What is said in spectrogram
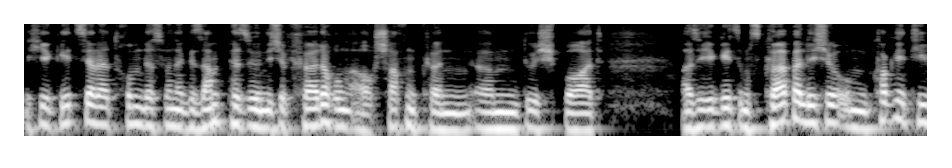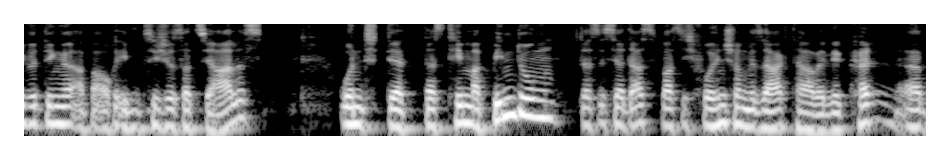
Hier geht es ja darum, dass wir eine gesamtpersönliche Förderung auch schaffen können ähm, durch Sport. Also hier geht es ums Körperliche, um kognitive Dinge, aber auch eben Psychosoziales. Und der, das Thema Bindung, das ist ja das, was ich vorhin schon gesagt habe. Wir können äh,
